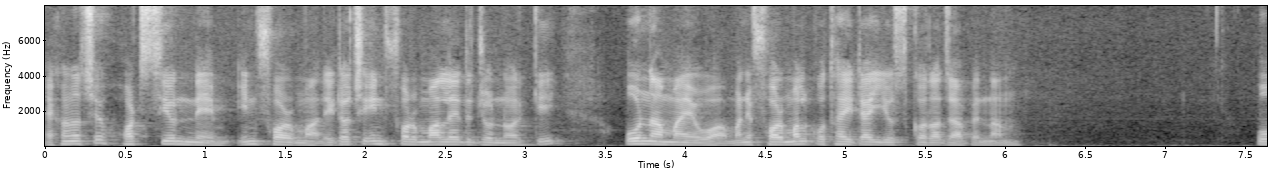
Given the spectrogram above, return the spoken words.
এখন হচ্ছে হোয়াটস ইউর নেম ইনফর্মাল এটা হচ্ছে ইনফর্মালের জন্য আর কি। ও নামায়োয়া মানে ফর্মাল কোথায় এটা ইউজ করা যাবে না। ও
